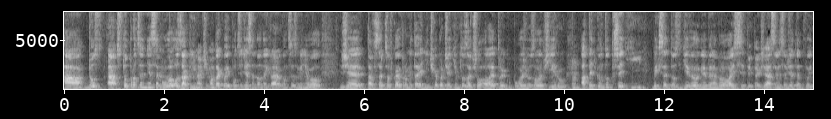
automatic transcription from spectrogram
a, dost, a 100% jsem mluvil o zaklínači. Mám takový pocit, že jsem tam tenkrát dokonce zmiňoval, že ta srdcovka je pro mě ta jednička, protože tím to začalo, ale trojku považuji za lepší hru. Hmm. A teď to třetí bych se dost divil, kdyby nebylo Vice City. Takže já si myslím, že ten, tvůj,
